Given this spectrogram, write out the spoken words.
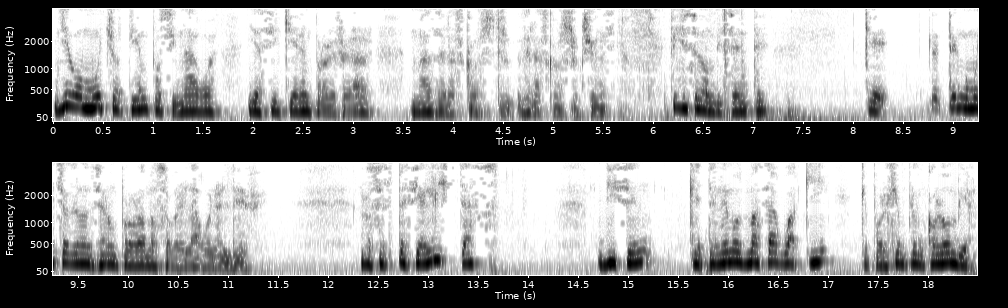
Llevo mucho tiempo sin agua y así quieren proliferar más de las, de las construcciones. Fíjese, don Vicente, que tengo muchas ganas de hacer un programa sobre el agua en el DF. Los especialistas dicen que tenemos más agua aquí que, por ejemplo, en Colombia.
